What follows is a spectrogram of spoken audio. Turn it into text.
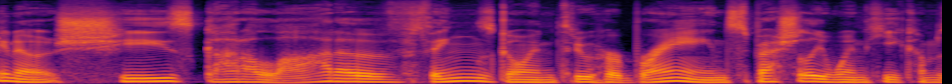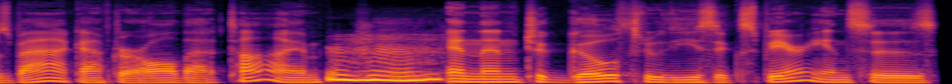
you know she's got a lot of things going through her brain especially when he comes back after all that time Mhm. and then to go through these experiences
